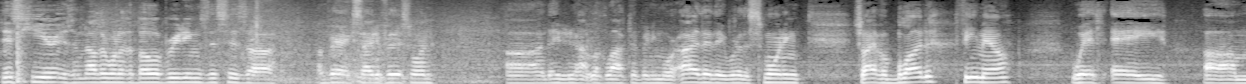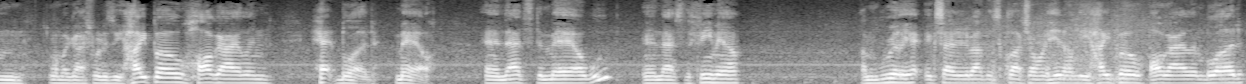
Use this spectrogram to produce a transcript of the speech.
This here is another one of the boa breedings. This is, uh, I'm very excited for this one. Uh, they do not look locked up anymore either. They were this morning. So I have a blood female with a, um, oh my gosh, what is he? Hypo Hog Island Het Blood male. And that's the male, whoop, and that's the female. I'm really excited about this clutch. I want to hit on the Hypo Hog Island Blood.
